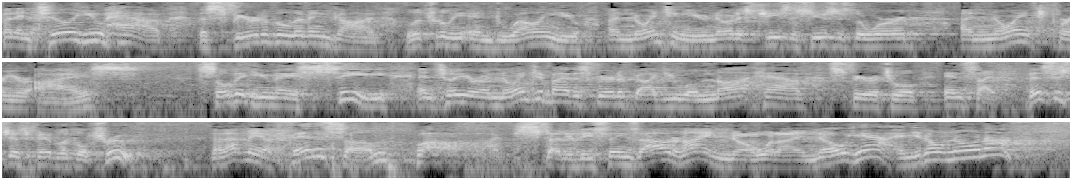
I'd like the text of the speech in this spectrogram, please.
But until you have the Spirit of the living God literally indwelling you, anointing you, notice Jesus uses the word anoint for your eyes, so that you may see until you're anointed by the Spirit of God, you will not have spiritual insight. This is just biblical truth. Now that may offend some. Well, I've studied these things out and I know what I know. Yeah, and you don't know enough.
